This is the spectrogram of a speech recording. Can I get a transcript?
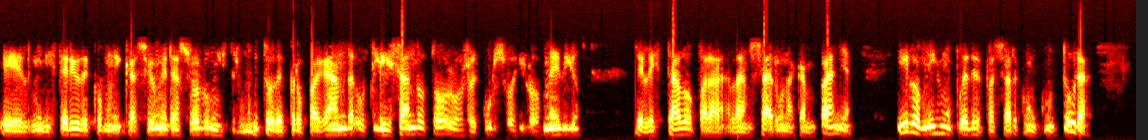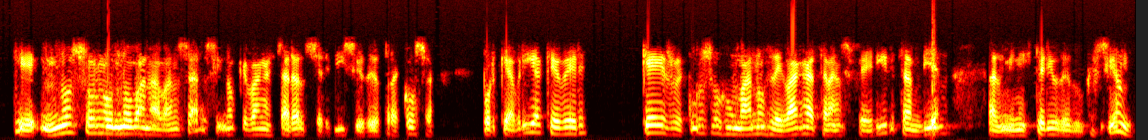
el Ministerio de Comunicación era solo un instrumento de propaganda, utilizando todos los recursos y los medios del Estado para lanzar una campaña. Y lo mismo puede pasar con cultura, que no solo no van a avanzar, sino que van a estar al servicio de otra cosa, porque habría que ver qué recursos humanos le van a transferir también al Ministerio de Educación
